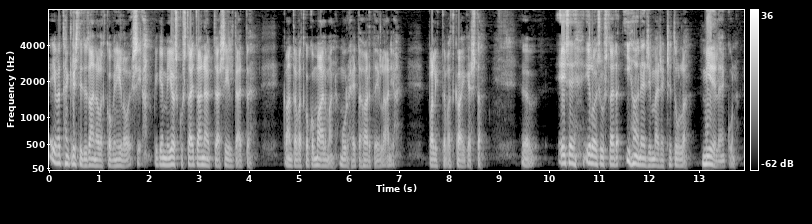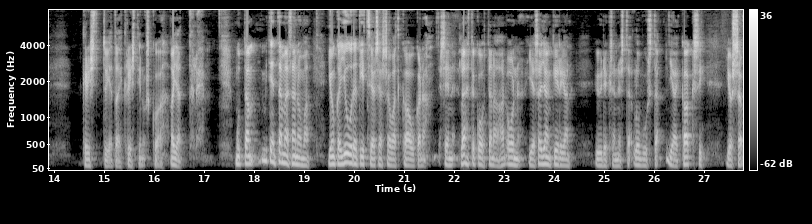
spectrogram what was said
Eiväthän kristityt aina ole kovin iloisia. Pikemmin joskus taitaa näyttää siltä, että kantavat koko maailman murheita harteillaan ja valittavat kaikesta. Ei se iloisuus taida ihan ensimmäiseksi tulla mieleen, kun kristittyjä tai kristinuskoa ajattelee. Mutta miten tämä sanoma, jonka juuret itse asiassa ovat kaukana, sen lähtökohtanahan on Jesajan kirjan yhdeksännestä luvusta ja kaksi, jossa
